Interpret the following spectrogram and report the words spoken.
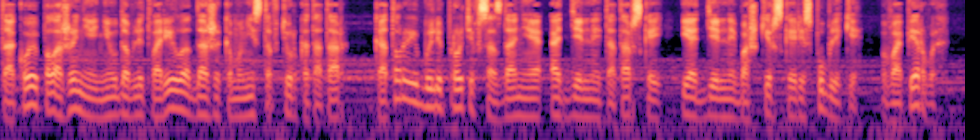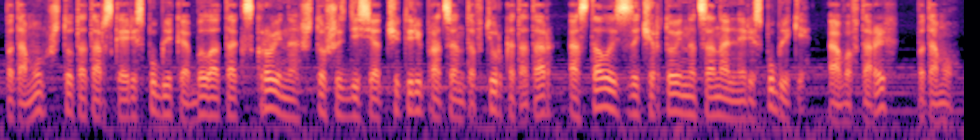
Такое положение не удовлетворило даже коммунистов тюрко-татар, которые были против создания отдельной татарской и отдельной башкирской республики, во-первых, потому что Татарская республика была так скроена, что 64% тюрко-татар осталось за чертой национальной республики, а во-вторых, потому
